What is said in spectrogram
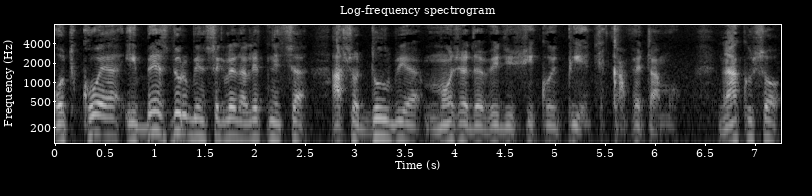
од која и без дурбин се гледа летница, а со дулбија може да видиш и кој пиете кафе таму. Накусо,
